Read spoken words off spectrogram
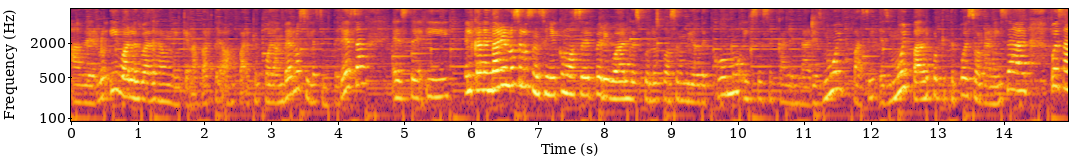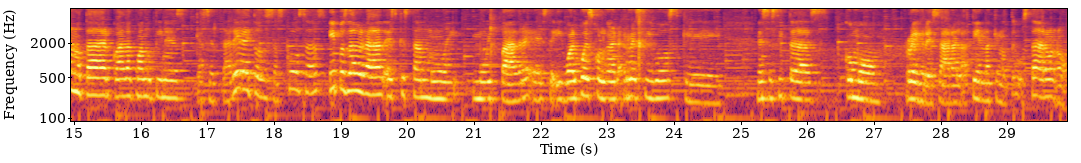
a verlo. Igual les voy a dejar un link en la parte de abajo para que puedan verlo si les interesa. Este, y el calendario no se los enseñé cómo hacer, pero igual después les puedo hacer un video de cómo hice ese calendario. Es muy fácil, es muy padre porque te puedes organizar, puedes anotar cada cuando tienes que hacer tarea y todas esas cosas. Y pues la verdad es que está muy, muy padre. Este, igual puedes colgar recibos que necesitas como regresar a la tienda que no te gustaron o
